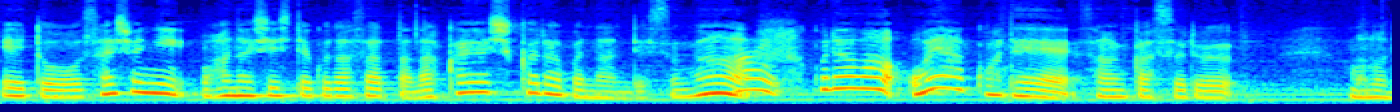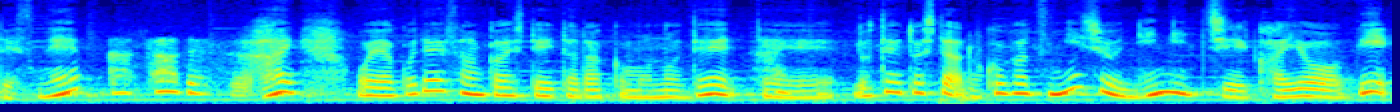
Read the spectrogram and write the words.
えっ、ー、と、最初にお話ししてくださった仲良しクラブなんですが、はい、これは親子で参加するものですね。あ、そうです。はい、親子で参加していただくもので、はい、えー、予定としては6月22日火曜日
